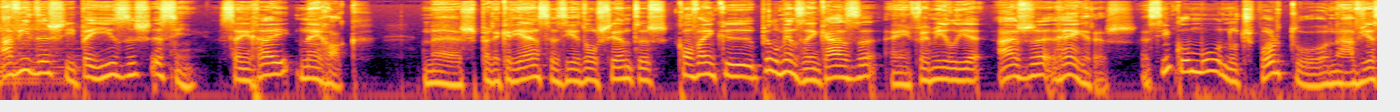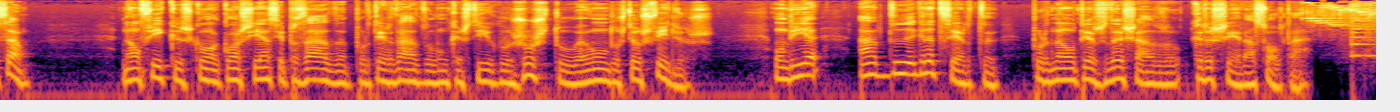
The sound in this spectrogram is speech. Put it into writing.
Há vidas e países assim, sem rei nem rock. Mas para crianças e adolescentes convém que, pelo menos em casa, em família, haja regras, assim como no desporto ou na aviação. Não fiques com a consciência pesada por ter dado um castigo justo a um dos teus filhos. Um dia há de agradecer-te por não o teres deixado crescer à solta.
